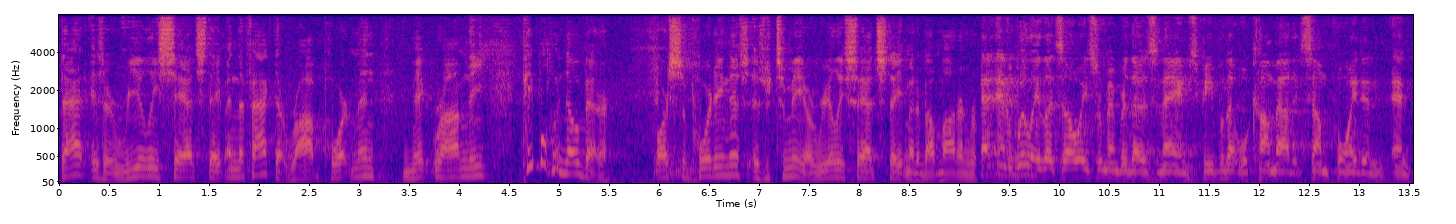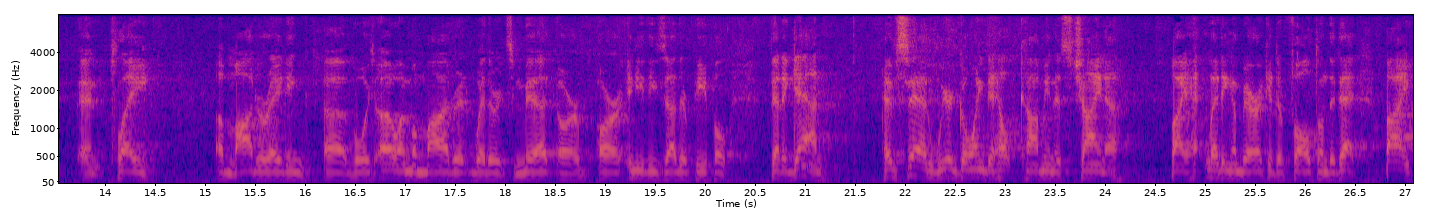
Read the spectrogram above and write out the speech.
That is a really sad statement. And the fact that Rob Portman, Mitt Romney, people who know better, are supporting this is, to me, a really sad statement about modern Republicans. and Willie, let's always remember those names. People that will come out at some point and, and, and play a moderating uh, voice. Oh, I'm a moderate, whether it's Mitt or, or any of these other people that, again, have said we're going to help communist China by letting America default on the debt, by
